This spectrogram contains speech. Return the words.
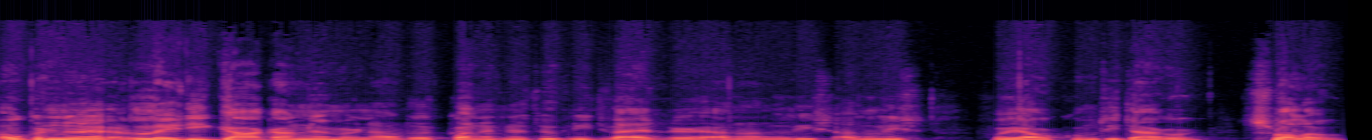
Ook een Lady Gaga nummer. Nou, dat kan ik natuurlijk niet weigeren aan Annelies. Annelies, voor jou komt hij daar hoor. Swallow.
